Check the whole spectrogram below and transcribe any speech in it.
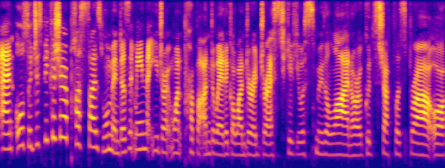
And also, just because you're a plus size woman doesn't mean that you don't want proper underwear to go under a dress to give you a smoother line or a good strapless bra or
